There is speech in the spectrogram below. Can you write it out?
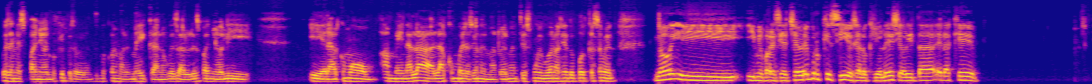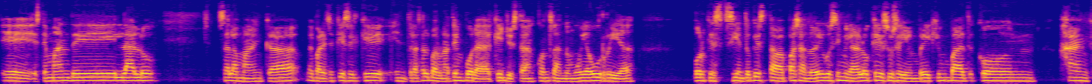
pues en español, porque pues obviamente como es mexicano, pues habla español y, y era como amena la, la conversación, el man realmente es muy bueno haciendo podcast también. No, y, y me parecía chévere porque sí, o sea, lo que yo le decía ahorita era que eh, este man de Lalo, Salamanca me parece que es el que entra a salvar una temporada que yo estaba encontrando muy aburrida porque siento que estaba pasando algo similar a lo que sucedió en Breaking Bad con Hank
